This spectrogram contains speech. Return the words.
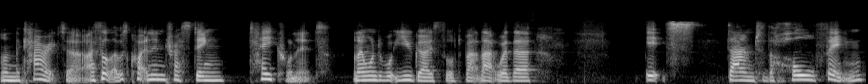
than the character. I thought that was quite an interesting take on it and i wonder what you guys thought about that whether it's down to the whole thing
